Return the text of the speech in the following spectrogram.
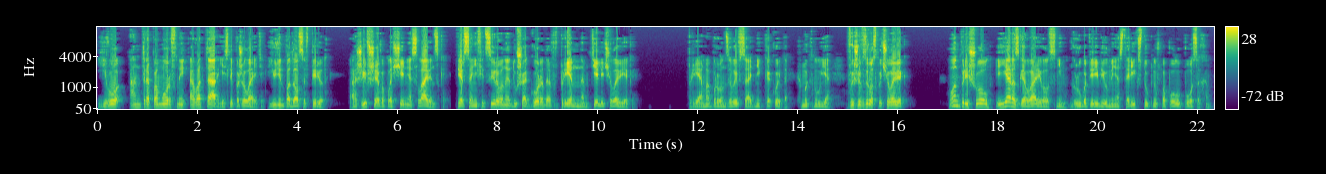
Его антропоморфный аватар, если пожелаете. Юдин подался вперед. Ожившее воплощение Славянска, персонифицированная душа города в бренном теле человека. «Прямо бронзовый всадник какой-то», – хмыкнул я. «Вы же взрослый человек». Он пришел, и я разговаривал с ним, грубо перебил меня старик, стукнув по полу посохом.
